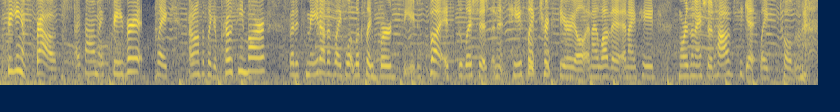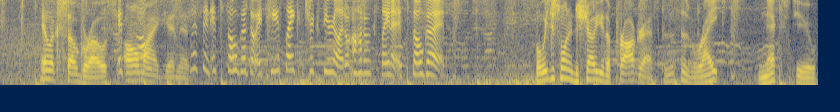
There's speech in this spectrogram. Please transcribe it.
Speaking of Sprouts, I found my favorite, like, I don't know if it's like a protein bar, but it's made out of like what looks like bird seed, but it's delicious and it tastes like Trix cereal and I love it. And I paid more than I should have to get like 12 of them. It looks so gross. It's oh so- my goodness. Listen, it's so good though. It tastes like Trix cereal. I don't know how to explain it. It's so good. But we just wanted to show you the progress because this is right next to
